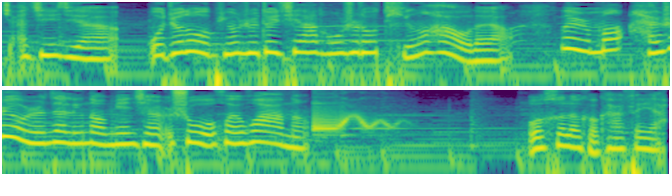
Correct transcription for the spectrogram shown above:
佳琪姐，我觉得我平时对其他同事都挺好的呀，为什么还是有人在领导面前说我坏话呢？”我喝了口咖啡呀，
